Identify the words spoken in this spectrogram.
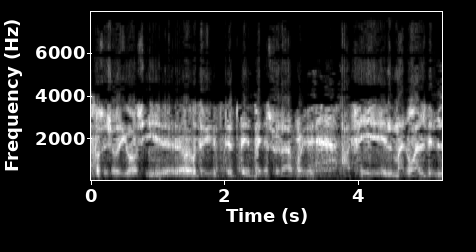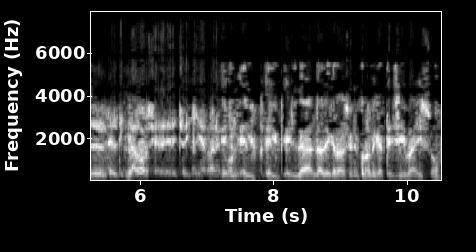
Entonces yo digo, si eh, Venezuela hace el manual del, dictador, sea de derecho de izquierda. la, declaración económica te lleva a eso.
